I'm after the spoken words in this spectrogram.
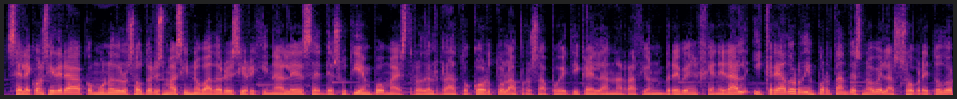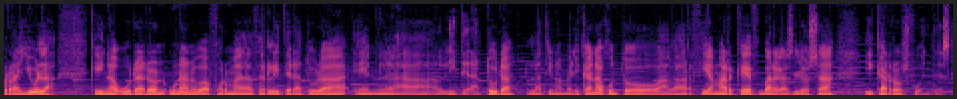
Se le considera como uno de los autores más innovadores y originales de su tiempo, maestro del relato corto, la prosa poética y la narración breve en general y creador de importantes novelas, sobre todo Rayuela, que inauguraron una nueva forma de hacer literatura en la literatura latinoamericana junto a García Márquez, Vargas Y Carlos Fuentes.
